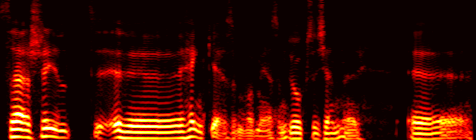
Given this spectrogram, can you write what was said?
särskilt eh, Henke som var med, som du också känner, eh,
